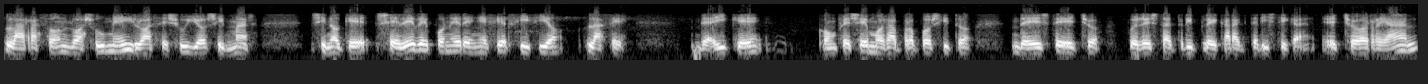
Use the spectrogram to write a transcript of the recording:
la razón lo asume y lo hace suyo sin más, sino que se debe poner en ejercicio la fe. De ahí que confesemos a propósito de este hecho, pues esta triple característica, hecho real,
